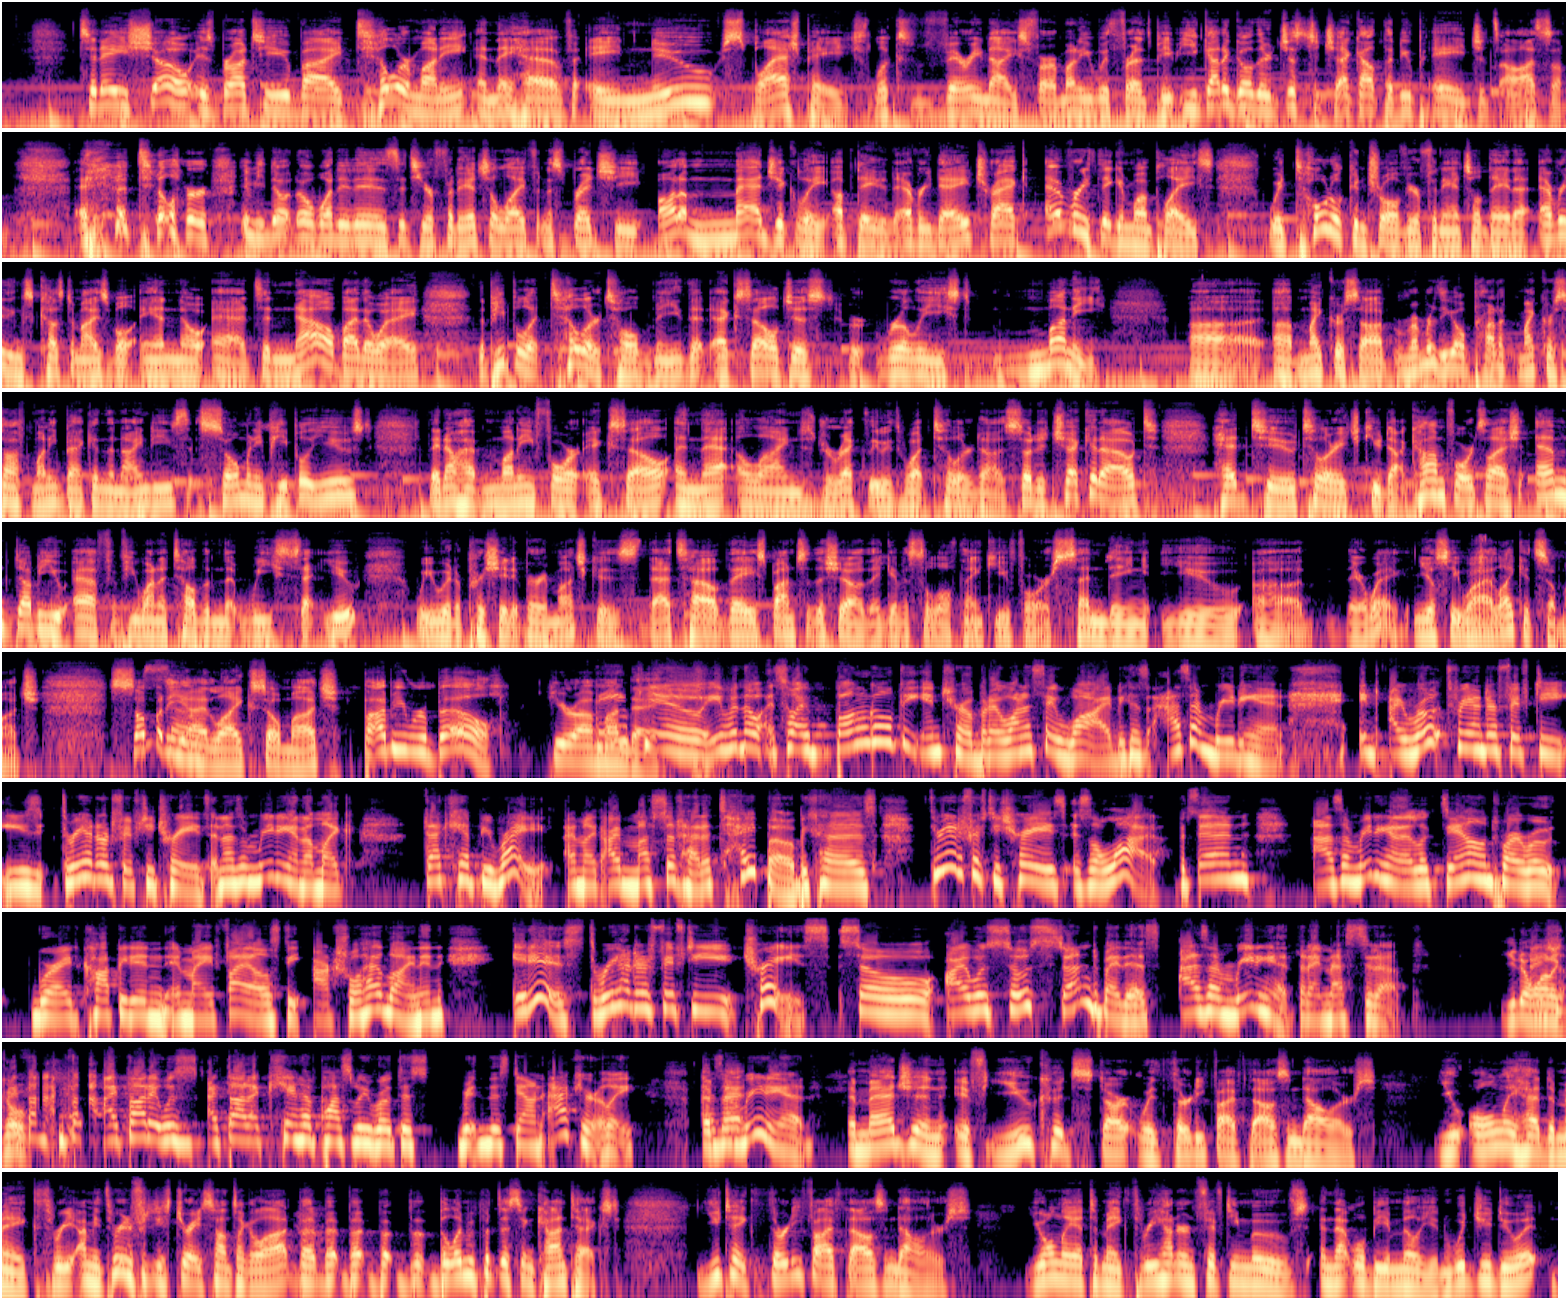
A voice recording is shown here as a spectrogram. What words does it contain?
Today's show is brought to you by Tiller Money, and they have a new splash page. Looks very nice for our Money with Friends people. You got to go there just to check out the new page. It's awesome. And Tiller, if you don't know what it is, it's your financial life in a spreadsheet, automatically updated every day. Track everything in one place with total control of your financial data. Everything's customizable and no ads. And now, by the way, the people at Tiller told me that Excel just r- released money uh, uh, Microsoft. Remember the old product Microsoft Money back in the 90s? So many people used. They now have money for Excel, and that aligns directly with what Tiller does. So to check it out, head to tillerhq.com forward slash MWF if you want to tell them that we sent you. We would appreciate it very much because that's how they sponsor the show. They give us a little thank you for sending you uh, their way. And you'll see why I like it so much. Somebody so, I like so much, Bobbi Rebell here on Thank Monday. Thank you. Even though, so I bungled the intro, but I want to say why because as I'm reading it, it, I wrote 350 easy, 350 trades, and as I'm reading it, I'm like, that can't be right. I'm like, I must have had a typo because 350 trades is a lot. But then, as I'm reading it, I look down to where I wrote where I'd copied in in my files the actual headline, and it is 350 trades. So I was so stunned by this as I'm reading it that I messed it up you don't want to go. I thought, I thought, I thought, it was. I thought I can't have possibly wrote this, written this down accurately as Ima- I'm reading it. Imagine if you could start with thirty-five thousand dollars. You only had to make three. I mean, three hundred fifty straight sounds like a lot, but but but but but, but let me put this in context. You take thirty-five thousand dollars. You only had to make three hundred fifty moves, and that will be a million. Would you do it?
